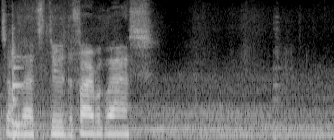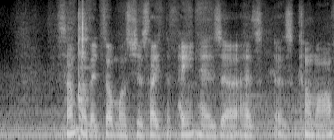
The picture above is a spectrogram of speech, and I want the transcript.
Some of that's through the fiberglass. Some of it's almost just like the paint has uh, has has come off.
